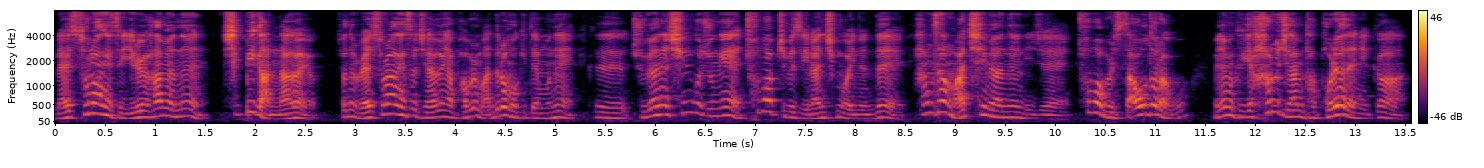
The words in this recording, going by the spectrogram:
레스토랑에서 일을 하면은 식비가 안 나가요. 저는 레스토랑에서 제가 그냥 밥을 만들어 먹기 때문에 그 주변에 친구 중에 초밥집에서 일하는 친구가 있는데 항상 마치면은 이제 초밥을 싸우더라고. 왜냐면 그게 하루 지나면 다 버려야 되니까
